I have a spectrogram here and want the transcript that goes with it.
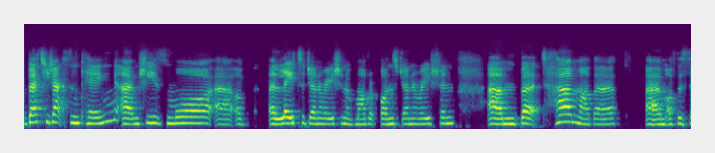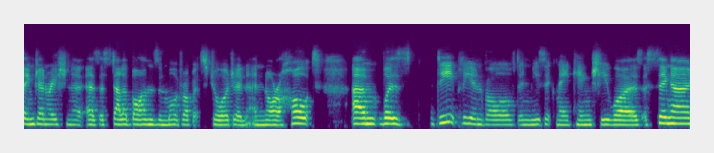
Betty Jackson King, um, she's more uh, of a later generation of Margaret Bond's generation, um, but her mother um, of the same generation as Estella Bonds and Maud Roberts George and, and Nora Holt, um, was deeply involved in music making. She was a singer,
